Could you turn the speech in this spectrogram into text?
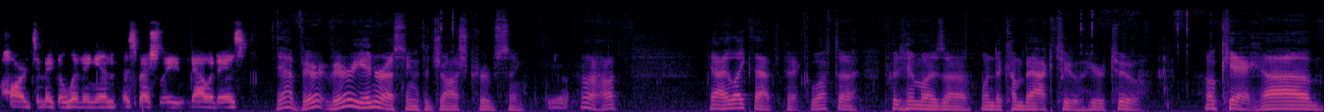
hard to make a living in, especially nowadays. Yeah, very very interesting with the Josh Cribbs thing. Yeah. Huh, yeah, I like that pick. We'll have to put him as a one to come back to here too. Okay, um,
